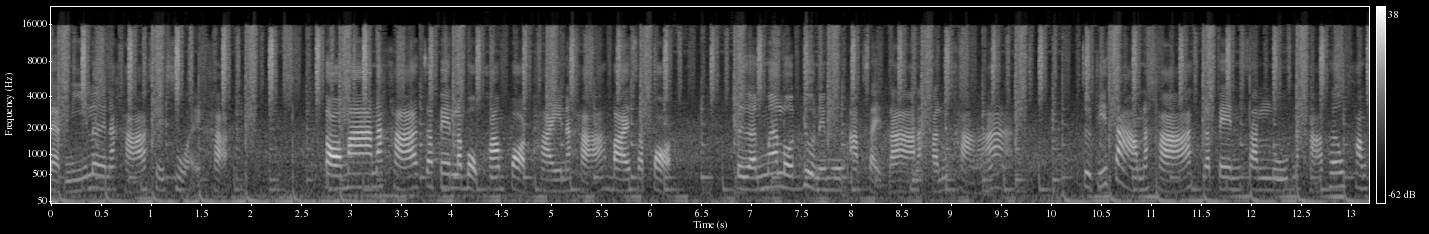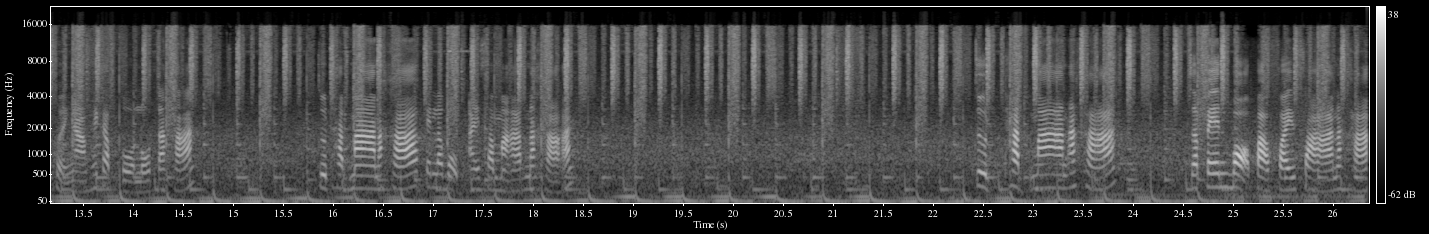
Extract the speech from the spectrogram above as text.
แบบนี้เลยนะคะ สวย ๆ ค่ะ ต่อมานะคะจะเป็นระบบความปลอดภัยนะคะบายสปอร์ตเตือนเมื่อรถอยู่ในมุมอับสายตานะคะ ลูกค้า จุดที่ 3 นะคะ จะเป็นซันรูฟนะคะ เพิ่มความสวยงามให้กับตัวรถนะคะ จุดถัดมานะคะ เป็นระบบ iSmart นะคะ จุดถัดมานะคะ จะเป็นเบาะปรับไฟฟ้านะคะ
